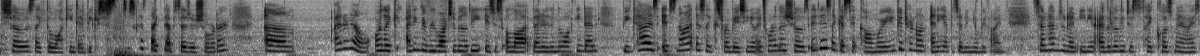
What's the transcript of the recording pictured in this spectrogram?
shows like The Walking Dead because just just because like the episodes are shorter. Um, I don't know, or like I think the rewatchability is just a lot better than The Walking Dead because it's not as like story based. You know, it's one of those shows. It is like a sitcom where you can turn on any episode and you'll be fine. Sometimes when I'm eating, I literally just like close my eyes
